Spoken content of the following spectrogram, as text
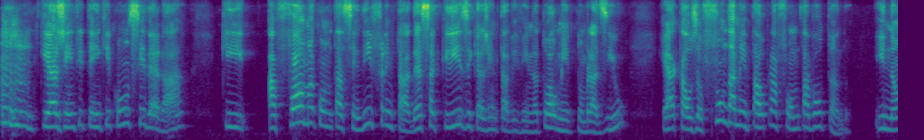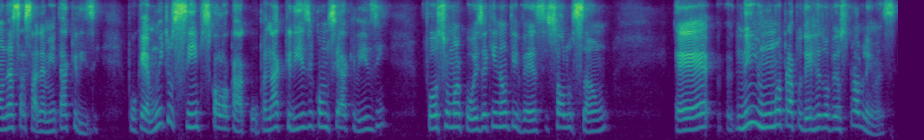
que a gente tem que considerar que a forma como está sendo enfrentada essa crise que a gente está vivendo atualmente no Brasil é a causa fundamental para a fome estar tá voltando, e não necessariamente a crise. Porque é muito simples colocar a culpa na crise como se a crise fosse uma coisa que não tivesse solução é, nenhuma para poder resolver os problemas.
